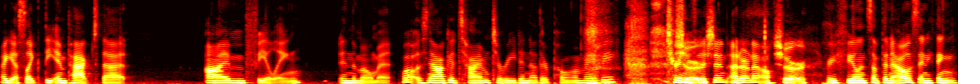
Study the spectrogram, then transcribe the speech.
I guess like the impact that I'm feeling in the moment. Well, is now a good time to read another poem, maybe? Transition? I don't know. Sure. Are you feeling something else? Anything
